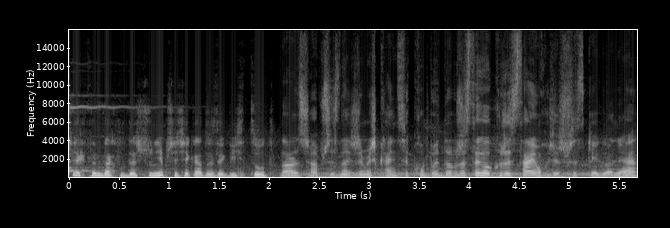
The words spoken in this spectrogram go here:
Czy jak ten dach w deszczu nie przecieka, to jest jakiś cud. No ale trzeba przyznać, że mieszkańcy Kuby dobrze z tego korzystają chociaż wszystkiego, nie?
